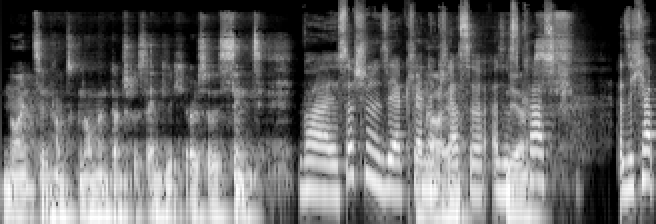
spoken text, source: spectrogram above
19 haben es genommen dann schlussendlich. Also es sind... Wow, das ist schon eine sehr kleine genau, Klasse. Ja. Also es ist ja. krass. Also ich habe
